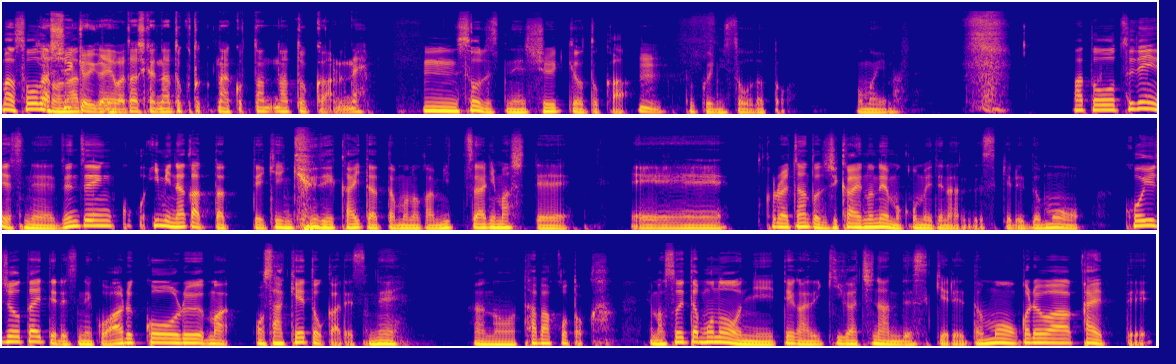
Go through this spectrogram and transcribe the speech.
まあそうまあだろうな。宗教以外は確かに納得と納得納得感あるね。うん、そうですね。宗教とか、うん。特にそうだと思います。あと、ついでにですね、全然ここ意味なかったって研究で書いてあったものが3つありまして、えー、これはちゃんと次回の念も込めてなんですけれども、こういう状態ってですね、こうアルコール、まあお酒とかですね、あの、タバコとか、まあそういったものに手が行きがちなんですけれども、これはかえって、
